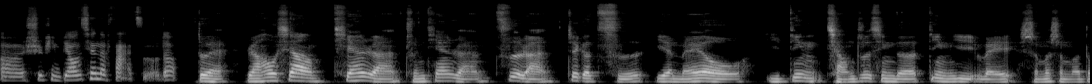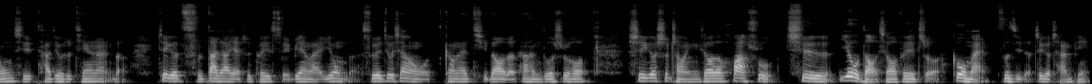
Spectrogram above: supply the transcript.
呃食品标签的法则的。对，然后像天然、纯天然、自然这个词也没有。一定强制性的定义为什么什么东西，它就是天然的。这个词大家也是可以随便来用的。所以就像我刚才提到的，它很多时候是一个市场营销的话术，去诱导消费者购买自己的这个产品。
